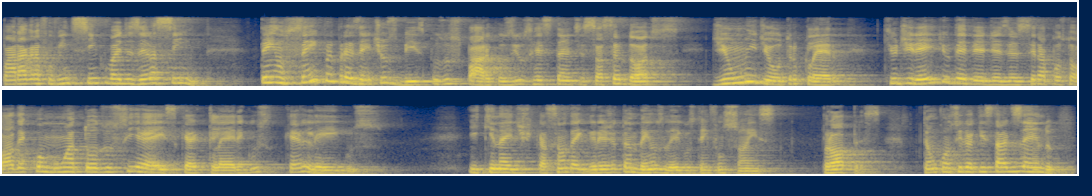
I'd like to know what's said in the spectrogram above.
Parágrafo 25 vai dizer assim: Tenham sempre presente os bispos, os párocos e os restantes sacerdotes de um e de outro clero, que o direito e o dever de exercer apostolado é comum a todos os fiéis, quer clérigos, quer leigos. E que na edificação da igreja também os leigos têm funções próprias. Então o concílio aqui está dizendo:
